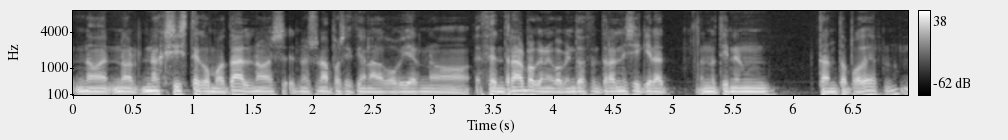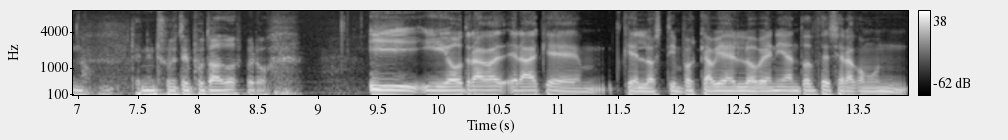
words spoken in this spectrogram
No, no, no, existe como tal, no es, no es una posición al gobierno central, porque en el gobierno central ni siquiera no tienen tanto poder. ¿no? no, tienen sus diputados, pero... Y, otra era que, que, los tiempos que había en Eslovenia entonces era como un,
